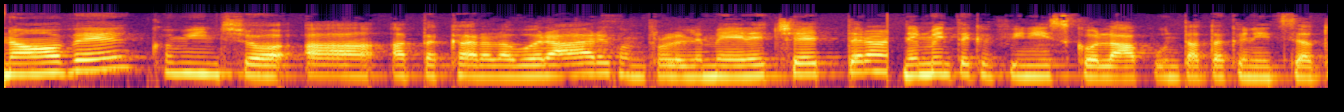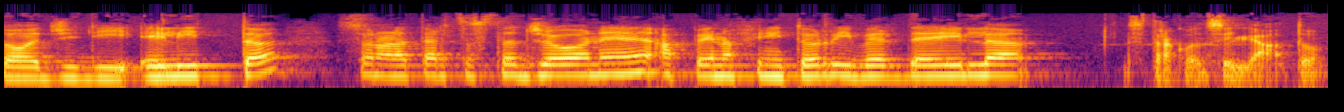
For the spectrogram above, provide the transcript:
9 comincio a attaccare a lavorare, controllo le mail eccetera. Nel mentre che finisco la puntata che ho iniziato oggi di Elite sono alla terza stagione, appena finito Riverdale straconsigliato,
